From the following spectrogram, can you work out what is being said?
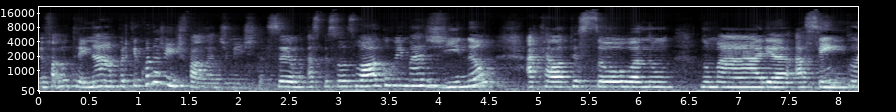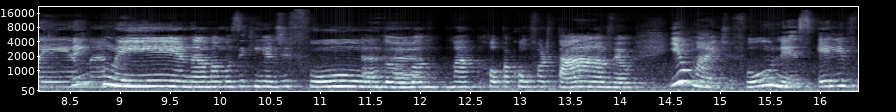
Eu falo treinar porque quando a gente fala de meditação, as pessoas logo imaginam aquela pessoa num, numa área assim. Bem plena. Bem plena, uma musiquinha de fundo, uhum. uma, uma roupa confortável. E o mindfulness, ele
